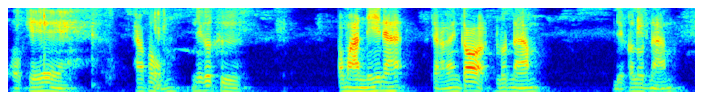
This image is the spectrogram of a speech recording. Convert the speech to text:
โอเคครับผมนี่ก็คือประมาณนี้นะฮะจากนั้นก็ลดน้ำเดี๋ยวก็ลดน้ำ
